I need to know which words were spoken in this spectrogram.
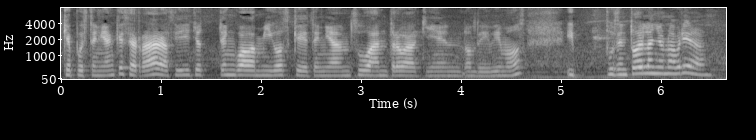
que pues tenían que cerrar. Así yo tengo amigos que tenían su antro aquí en donde vivimos y pues en todo el año no abrieron.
